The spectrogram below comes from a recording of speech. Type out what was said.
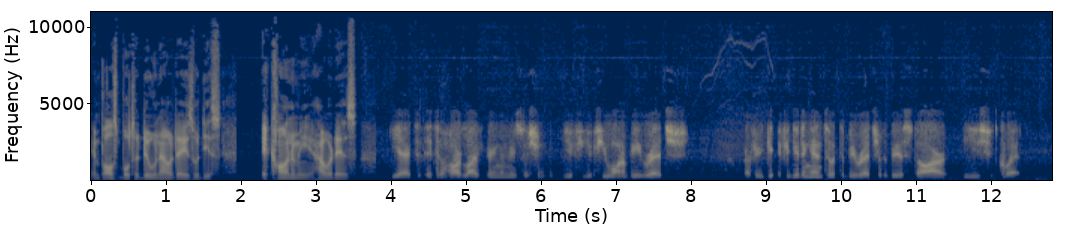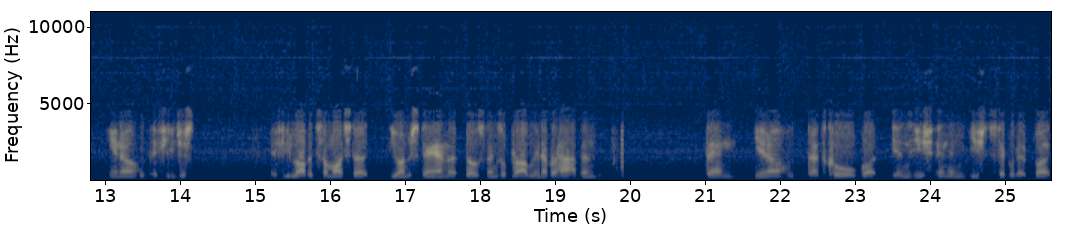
impossible to do nowadays with this economy, how it is. Yeah, it's it's a hard life being a musician. If if you want to be rich, if you if you're getting into it to be rich or to be a star, you should quit. You know, if you just if you love it so much that you understand that those things will probably never happen, then you know that's cool. But and you should, and then you should stick with it. But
